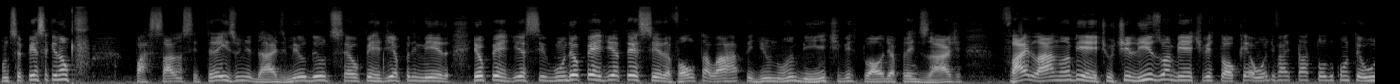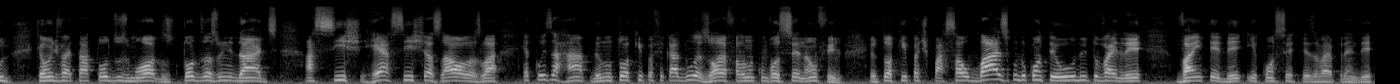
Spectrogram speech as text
Onde você pensa que não... Passaram-se três unidades. Meu Deus do céu, eu perdi a primeira, eu perdi a segunda, eu perdi a terceira. Volta lá rapidinho no ambiente virtual de aprendizagem vai lá no ambiente, utiliza o ambiente virtual, que é onde vai estar todo o conteúdo, que é onde vai estar todos os módulos, todas as unidades. Assiste, reassiste as aulas lá. É coisa rápida. Eu não estou aqui para ficar duas horas falando com você, não, filho. Eu estou aqui para te passar o básico do conteúdo e tu vai ler, vai entender e com certeza vai aprender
